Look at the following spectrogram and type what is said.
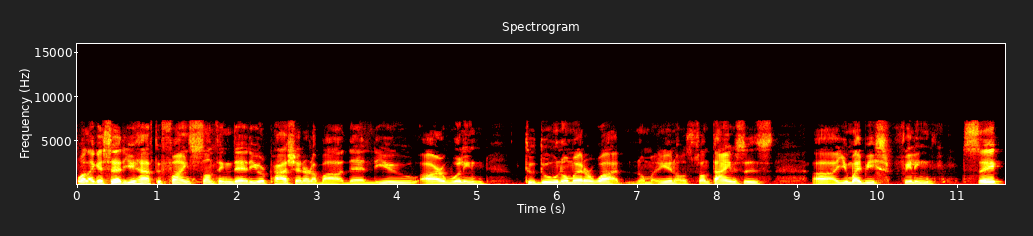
Well, like I said, you have to find something that you're passionate about, that you are willing to do no matter what. No, you know, sometimes is uh, you might be feeling sick,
